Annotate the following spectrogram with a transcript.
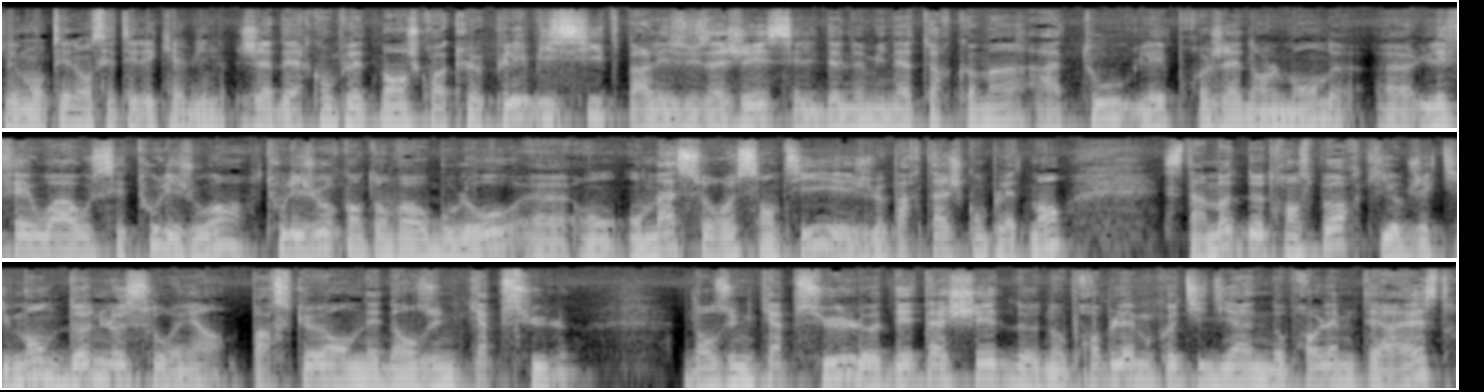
de monter dans ces télécabines. J'adhère complètement. Je crois que le plébiscite par les usagers c'est le dénominateur commun à tous les projets dans le monde. Euh, l'effet waouh, c'est tous les jours. Tous les jours, quand on va au boulot, euh, on, on, a ce ressenti et je le partage complètement. C'est un mode de transport qui, objectivement, donne le sourire parce qu'on est dans une capsule dans une capsule détachée de nos problèmes quotidiens, de nos problèmes terrestres,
